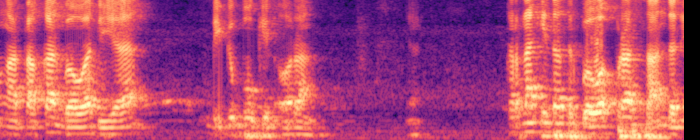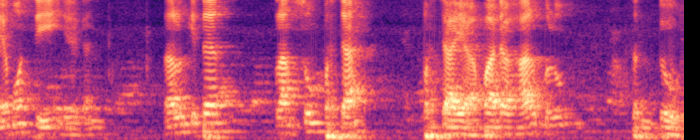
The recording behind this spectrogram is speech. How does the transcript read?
mengatakan bahwa dia digebukin orang. Ya. karena kita terbawa perasaan dan emosi ya kan? Lalu kita langsung percaya percaya padahal belum tentu.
